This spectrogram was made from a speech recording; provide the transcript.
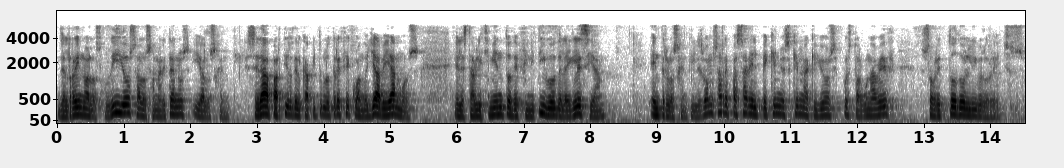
del reino a los judíos, a los samaritanos y a los gentiles. Será a partir del capítulo 13 cuando ya veamos el establecimiento definitivo de la Iglesia entre los gentiles. Vamos a repasar el pequeño esquema que yo os he puesto alguna vez sobre todo el libro de Hechos.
